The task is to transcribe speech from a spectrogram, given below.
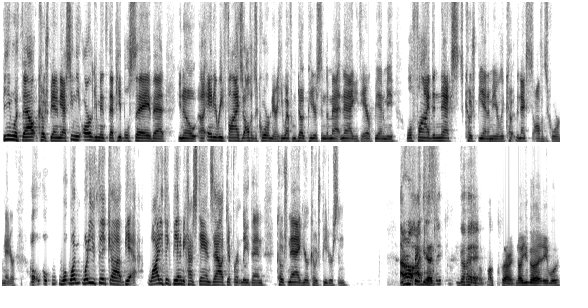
being without Coach Bieniemy, I've seen the arguments that people say that you know uh, Andy Reid finds an offensive coordinator. He went from Doug Pederson to Matt Nagy to Eric Bieniemy. We'll find the next Coach Bieniemy or the, co- the next offensive coordinator. Uh, what, what, what do you think? why do you think Bieniemy kind of stands out differently than Coach Nagy or Coach Pederson? I don't know. I, I just think, go ahead. I'm sorry. No, you go ahead, Ewood.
